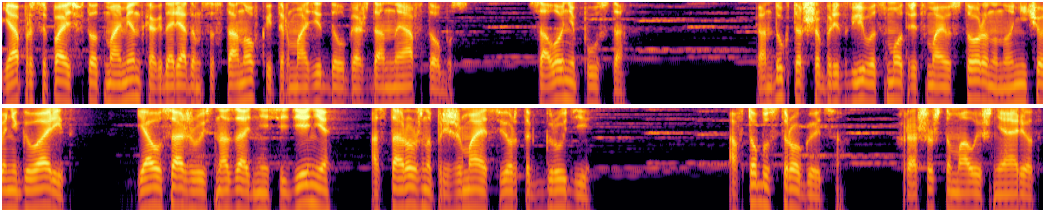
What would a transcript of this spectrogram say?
Я просыпаюсь в тот момент, когда рядом с остановкой тормозит долгожданный автобус. В салоне пусто. Кондукторша брезгливо смотрит в мою сторону, но ничего не говорит. Я усаживаюсь на заднее сиденье, осторожно прижимая сверток к груди. Автобус трогается. Хорошо, что малыш не орет.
